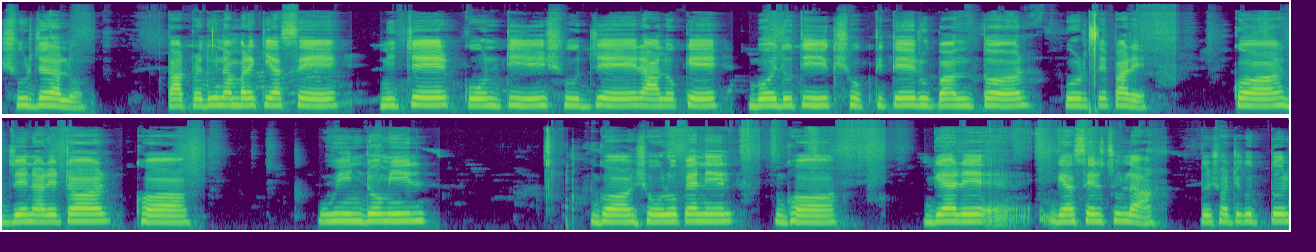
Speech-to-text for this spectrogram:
সূর্যের আলো। তারপরে দুই নম্বরে কি আছে? নিচের কোনটি সূর্যের আলোকে বৈদ্যুতিক শক্তিতে রূপান্তর করতে পারে। ক, জেনারেটর, খ উইন্ডোমিল গ সৌর প্যানেল, ঘ, গ্যারে, গ্যাসের চুলা। তো সঠিক উত্তর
